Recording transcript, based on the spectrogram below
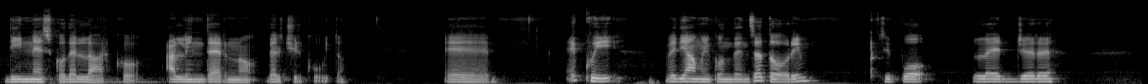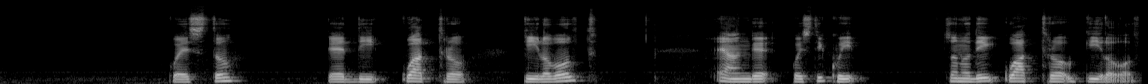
di innesco dell'arco all'interno del circuito. E, e qui vediamo i condensatori, si può leggere questo che è di 4 kV e anche questi qui sono di 4 kV.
